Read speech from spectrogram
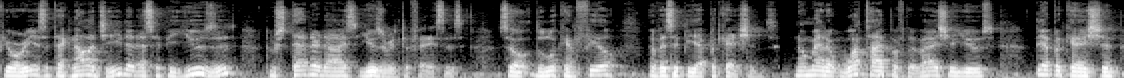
Fiori is a technology that SAP uses to standardize user interfaces, so the look and feel of SAP applications. No matter what type of device you use, the application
